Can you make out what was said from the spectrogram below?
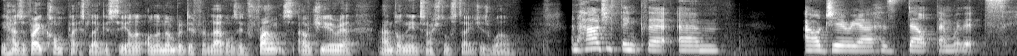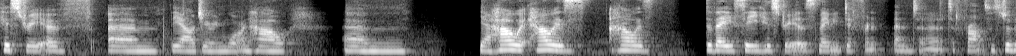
it has a very complex legacy on a, on a number of different levels in France, Algeria, and on the international stage as well. And how do you think that um, Algeria has dealt then with its history of um, the Algerian War and how, um, yeah, how it how is how is do they see history as maybe different than to, to France, and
